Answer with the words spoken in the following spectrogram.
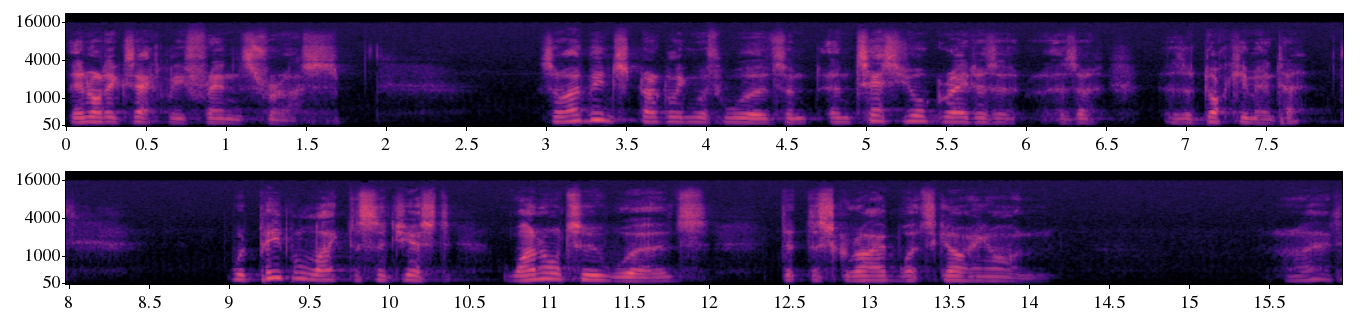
They're not exactly friends for us. So I've been struggling with words, and, and Tess, you're great as a, as, a, as a documenter. Would people like to suggest one or two words that describe what's going on? All right?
